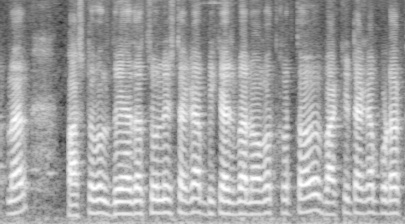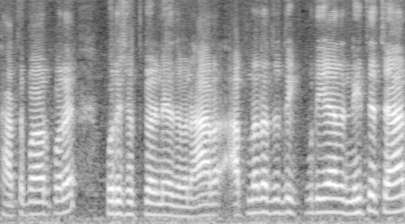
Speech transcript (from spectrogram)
আপনার ফার্স্ট অফ অল দুই হাজার চল্লিশ টাকা বিকাশ বা নগদ করতে হবে। বাকি টাকা প্রোডাক্ট হাতে পাওয়ার পরে পরিশোধ করে নিয়ে যাবেন। আর আপনারা যদি কুরিয়ার নিতে চান,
